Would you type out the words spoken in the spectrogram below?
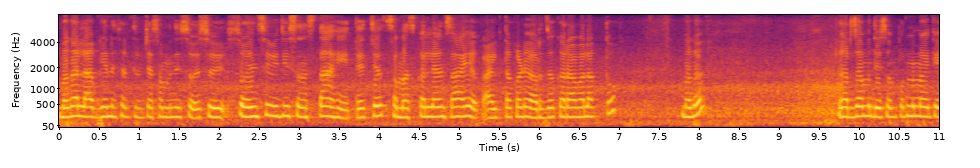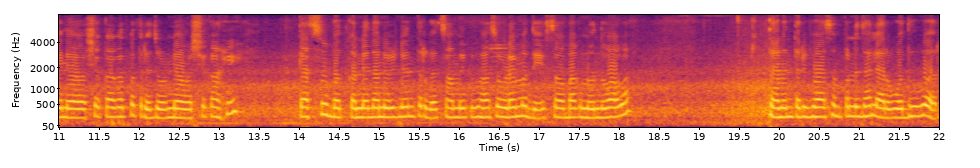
बघा लाभ घेण्यासाठी तुमच्या संबंधित सोय सोय स्वयंसेवी जी संस्था आहे त्याच्यात समाज कल्याण सहाय्यक आयुक्ताकडे अर्ज करावा लागतो. बघा अर्जामध्ये संपूर्ण माहिती आणि आवश्यक कागदपत्रे जोडणे आवश्यक आहे. त्याचसोबत कन्यादान योजनेअंतर्गत सामूहिक विवाह सोहळ्यामध्ये सहभाग नोंदवावा. त्यानंतर विवाह संपन्न झाल्यावर वधूवर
